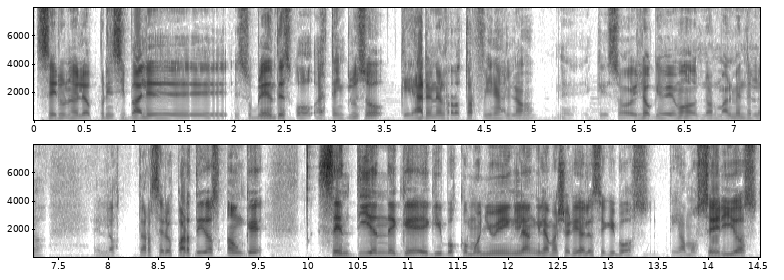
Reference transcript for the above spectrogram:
ser uno de los principales eh, suplentes, o hasta incluso quedar en el roster final, ¿no? Eh, que eso es lo que vemos normalmente en los, en los terceros partidos, aunque se entiende que equipos como New England y la mayoría de los equipos, digamos, serios,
